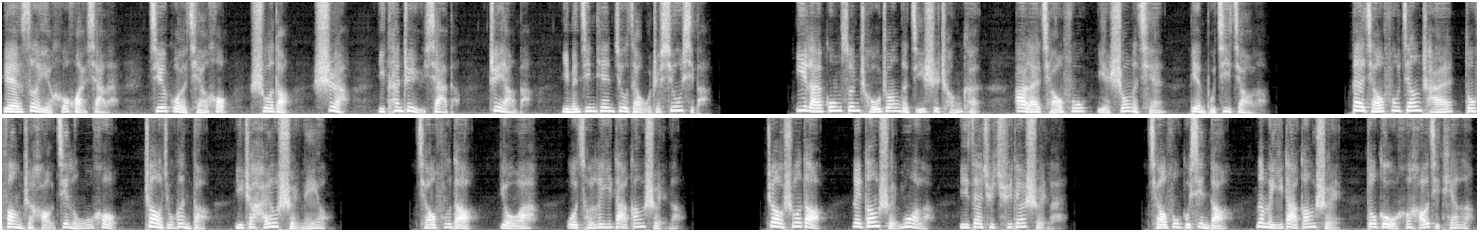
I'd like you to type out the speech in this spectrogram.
脸色也和缓下来，接过了钱后说道：“是啊，你看这雨下的，这样吧，你们今天就在我这休息吧。”一来公孙仇装的极是诚恳，二来樵夫也收了钱，便不计较了。待樵夫将柴都放置好，进了屋后，赵就问道：“你这还有水没有？”樵夫道：“有啊，我存了一大缸水呢。”赵说道：“那缸水没了，你再去取点水来。”樵夫不信道：“那么一大缸水都够我喝好几天了，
